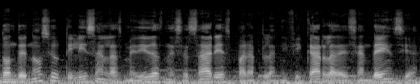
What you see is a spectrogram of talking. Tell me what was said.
donde no se utilizan las medidas necesarias para planificar la descendencia.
